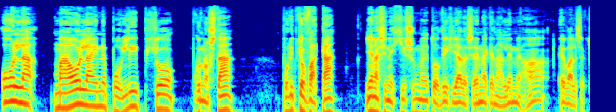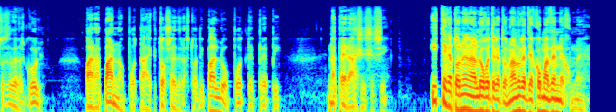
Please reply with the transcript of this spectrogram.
Όλα, μα όλα είναι πολύ πιο γνωστά, πολύ πιο βατά για να συνεχίσουμε το 2001 και να λέμε Α, έβαλες εκτός έδρας γκολ παραπάνω από τα εκτός έδρας του αντιπάλου, οπότε πρέπει να περάσεις εσύ. Είτε για τον ένα λόγο είτε για τον άλλο, γιατί ακόμα δεν έχουμε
